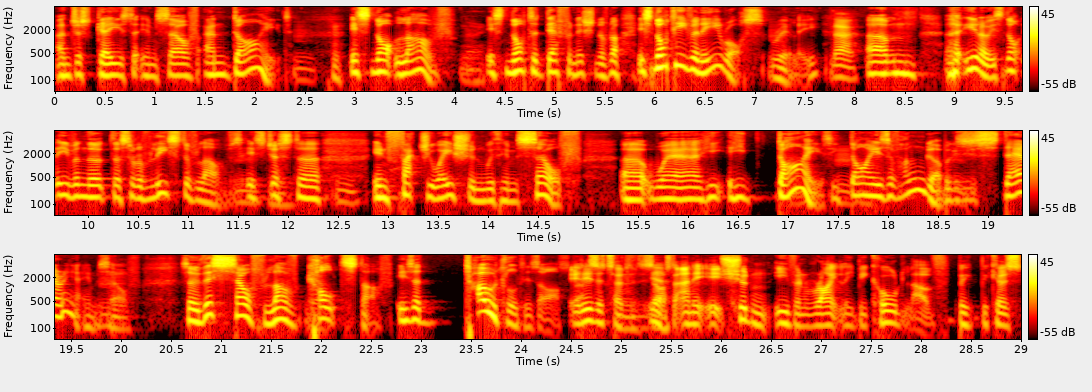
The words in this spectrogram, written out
and just gazed at himself and died. It's not love. It's not a definition of love. It's not even eros, really no. um, uh, you know, it's not even the, the sort of least of loves. Mm, It's just uh, infatuation with himself, uh, where he he dies. Mm. He dies of hunger because he's staring at himself. So this self love cult stuff is a total disaster. It is a total disaster, and it, it shouldn't even rightly be called love be, because,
